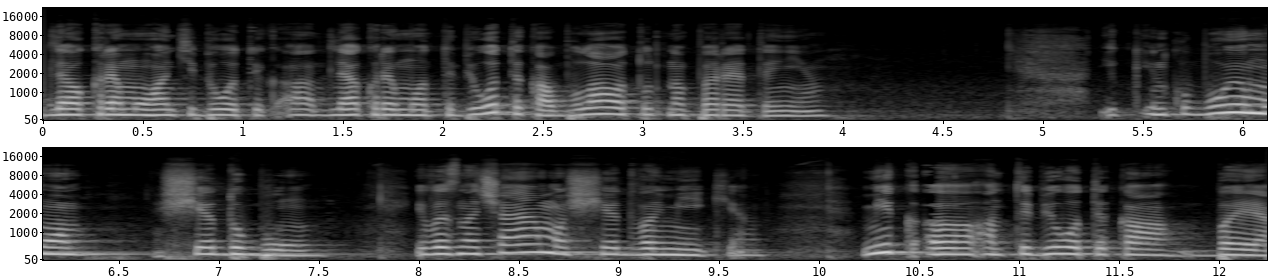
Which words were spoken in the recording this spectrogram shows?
для окремого антибіотика, для окремого антибіотика, була отут на перетині. Інкубуємо ще добу і визначаємо ще два міки. Мік е, антибіотика Б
